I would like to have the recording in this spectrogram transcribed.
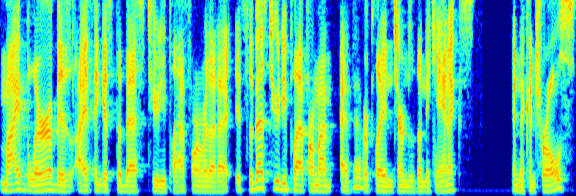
my blurb is, I think it's the best 2D platformer that I. It's the best 2D platform I'm, I've ever played in terms of the mechanics and the controls.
